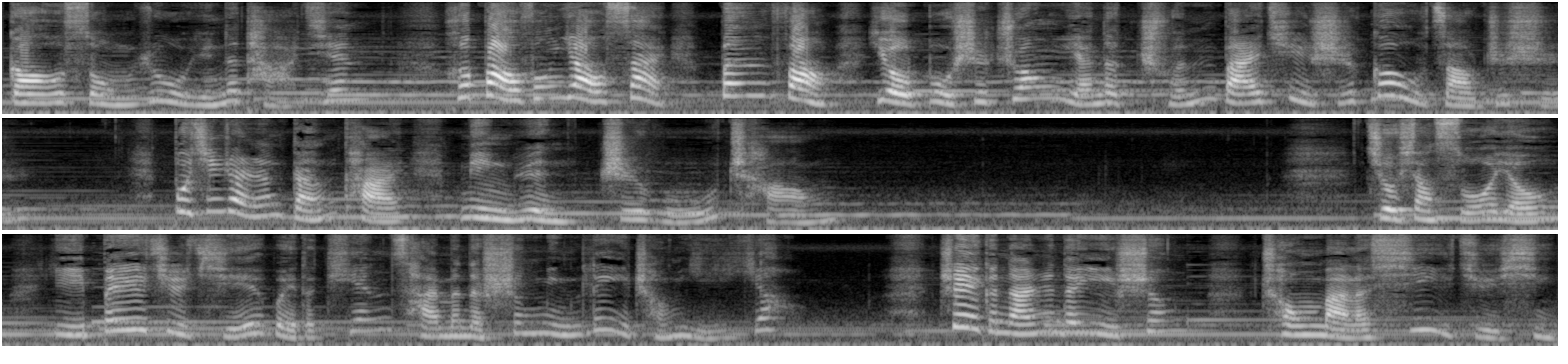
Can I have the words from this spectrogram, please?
高耸入云的塔尖和暴风要塞奔放又不失庄严的纯白巨石构造之时，不禁让人感慨命运之无常。就像所有以悲剧结尾的天才们的生命历程一样，这个男人的一生充满了戏剧性。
